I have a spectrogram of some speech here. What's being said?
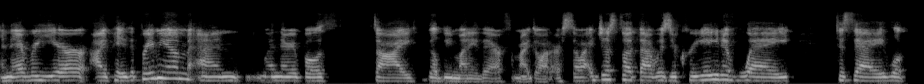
and every year I pay the premium, and when they both die, there'll be money there for my daughter. So I just thought that was a creative way to say, look,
